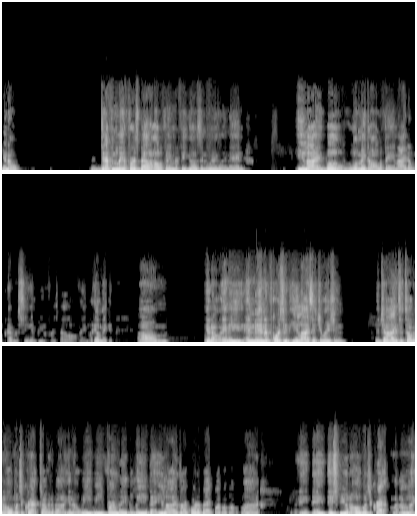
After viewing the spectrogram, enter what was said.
you know, definitely a first ballot Hall of Famer if he goes to New England. And Eli will will make the Hall of Fame. I don't ever see him being the first ballot Hall of Fame, but he'll make it. Um, you know, and he and then of course in Eli's situation, the Giants are talking a whole bunch of crap, talking about you know we we firmly believe that Eli is our quarterback, blah blah blah blah blah. They they, they spewing a whole bunch of crap, and I'm like,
